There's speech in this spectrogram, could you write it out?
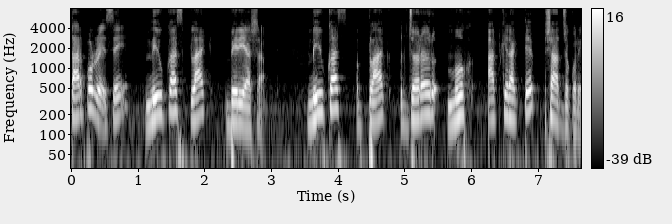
তারপর রয়েছে মিউকাস প্লাক বেরিয়ে আসা। মিউকাস প্লাক জ্বরের মুখ আটকে রাখতে সাহায্য করে।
